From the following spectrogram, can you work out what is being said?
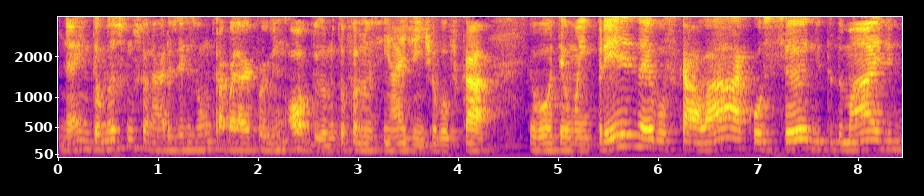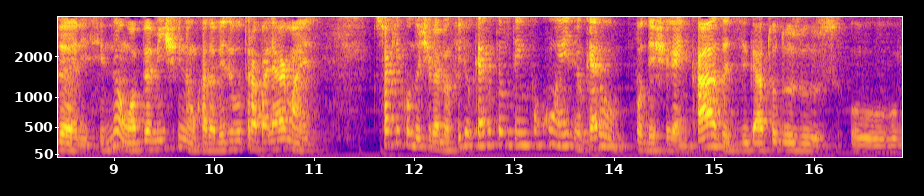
né? Então meus funcionários eles vão trabalhar por mim, óbvio, eu não estou falando assim, ai gente, eu vou ficar, eu vou ter uma empresa, eu vou ficar lá coçando e tudo mais e dane-se. Não, obviamente não, cada vez eu vou trabalhar mais. Só que quando eu tiver meu filho, eu quero ter um tempo com ele, eu quero poder chegar em casa, desligar todos os, o,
